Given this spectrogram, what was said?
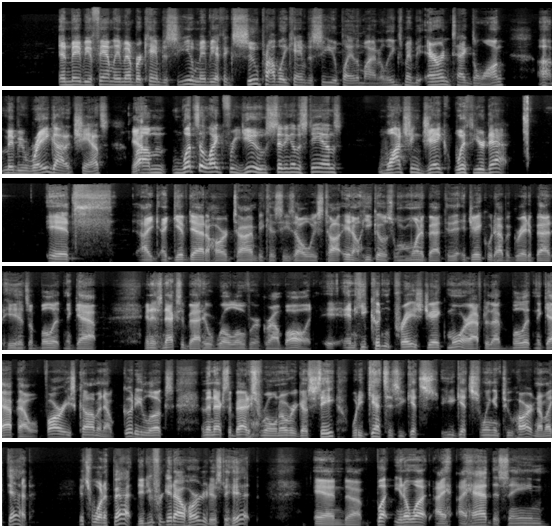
and maybe a family member came to see you. Maybe I think Sue probably came to see you play in the minor leagues. Maybe Aaron tagged along. Uh, maybe Ray got a chance. Yeah. Um, what's it like for you sitting in the stands watching Jake with your dad? It's I, I give dad a hard time because he's always taught, you know, he goes from one at bat to the, Jake would have a great at bat. He hits a bullet in the gap in his next at bat, he'll roll over a ground ball. And, and he couldn't praise Jake more after that bullet in the gap, how far he's come and how good he looks. And the next at bat, he's rolling over. He goes, see, what he gets is he gets he gets swinging too hard. And I'm like, Dad, it's one at bat. Did you forget how hard it is to hit? And uh, but you know what? I I had the same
